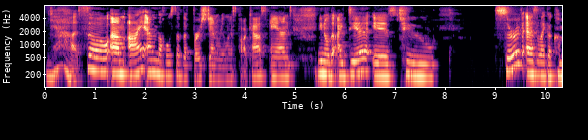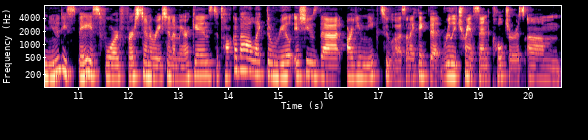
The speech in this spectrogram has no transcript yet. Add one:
Yeah. So um, I am the host of the First Gen Realness podcast. And, you know, the idea is to serve as like a community space for first generation Americans to talk about like the real issues that are unique to us. And I think that really transcend cultures. Um,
